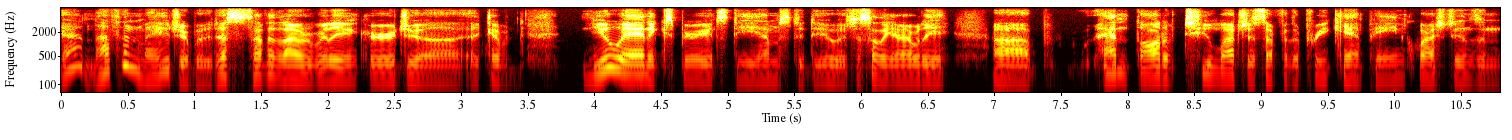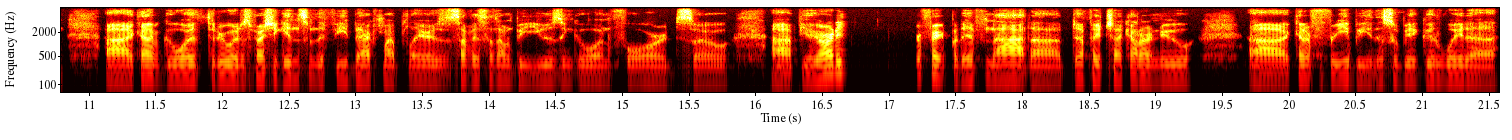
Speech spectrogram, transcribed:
Yeah, nothing major, but just something that I would really encourage uh, new and experienced DMs to do. It's just something I really uh, hadn't thought of too much except for the pre-campaign questions and uh, kind of going through it, especially getting some of the feedback from my players stuff like that I'm going to be using going forward. So uh, if you already perfect. But if not, uh, definitely check out our new uh, kind of freebie. This will be a good way to,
